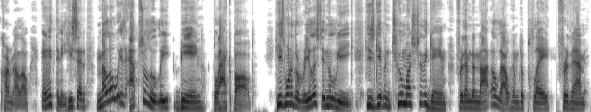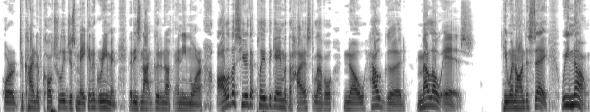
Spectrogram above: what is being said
Carmelo Anthony. He said, Melo is absolutely being blackballed. He's one of the realest in the league. He's given too much to the game for them to not allow him to play for them or to kind of culturally just make an agreement that he's not good enough anymore. All of us here that played the game at the highest level know how good Melo is. He went on to say, We know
